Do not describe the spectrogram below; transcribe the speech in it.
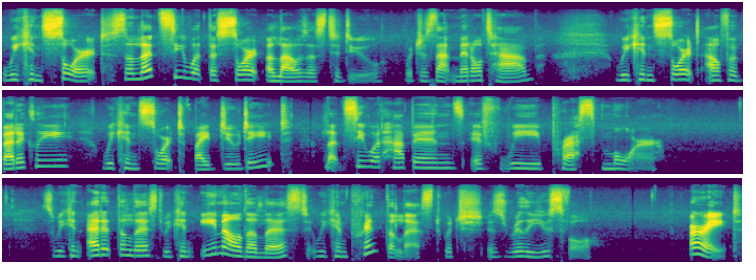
We can sort, so let's see what the sort allows us to do, which is that middle tab. We can sort alphabetically, we can sort by due date. Let's see what happens if we press more. So we can edit the list, we can email the list, we can print the list, which is really useful. All right.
